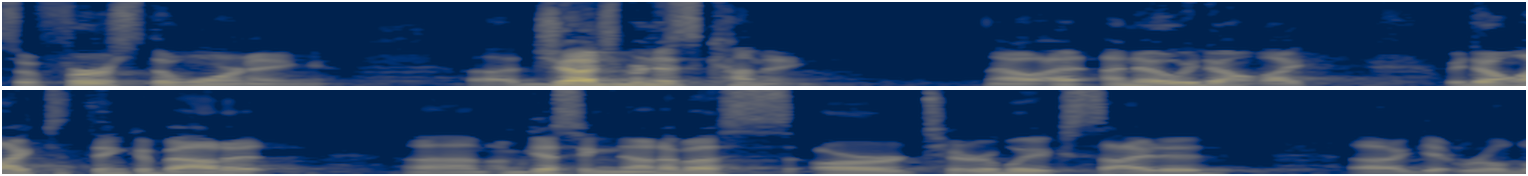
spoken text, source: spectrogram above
So, first, the warning uh, judgment is coming. Now, I, I, know we don't, like, we don't like to think about it. Um, I'm guessing none of us are terribly excited, uh, get real,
